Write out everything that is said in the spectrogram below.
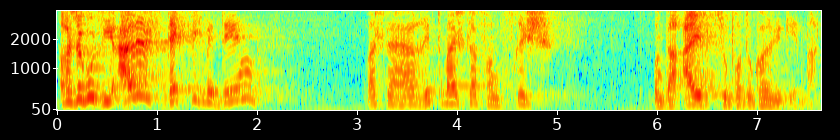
Aber so gut wie alles deckt sich mit dem, was der Herr Rittmeister von Frisch unter Eid zu Protokoll gegeben hat.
